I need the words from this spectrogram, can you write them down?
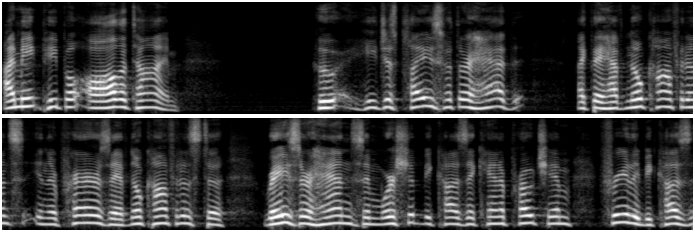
I meet people all the time who he just plays with their head like they have no confidence in their prayers, they have no confidence to raise their hands in worship because they can't approach him freely because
